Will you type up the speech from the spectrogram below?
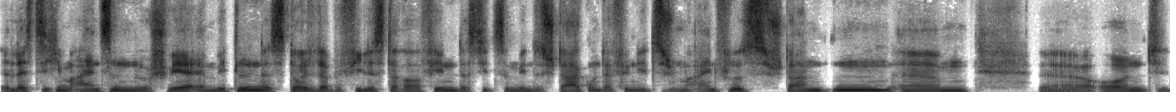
lässt sich im Einzelnen nur schwer ermitteln. Es deutet aber vieles darauf hin, dass sie zumindest stark unter phönizischem Einfluss standen. Ähm, und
